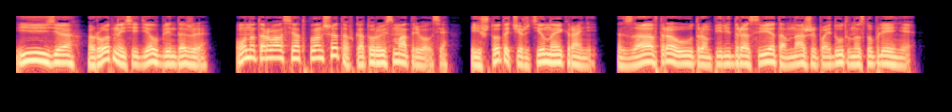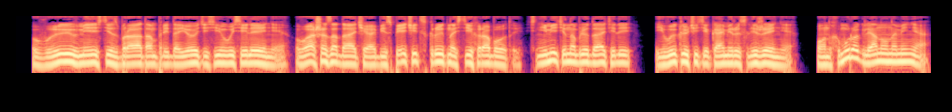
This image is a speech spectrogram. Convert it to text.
Изя, ротный сидел в блиндаже. Он оторвался от планшета, в который всматривался, и что-то чертил на экране. «Завтра утром перед рассветом наши пойдут в наступление. Вы вместе с братом предаетесь им выселение. Ваша задача – обеспечить скрытность их работы. Снимите наблюдателей и выключите камеры слежения». Он хмуро глянул на меня.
